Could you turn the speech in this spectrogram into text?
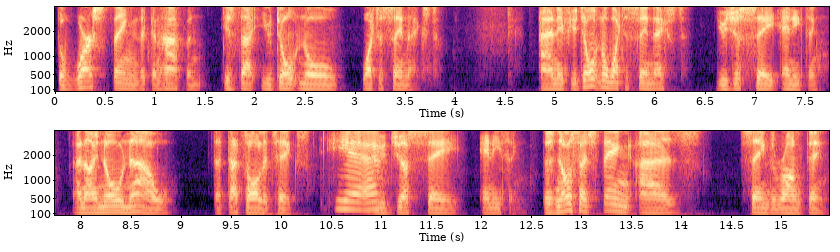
the worst thing that can happen is that you don't know what to say next. And if you don't know what to say next, you just say anything. And I know now that that's all it takes. Yeah. You just say anything. There's no such thing as saying the wrong thing.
